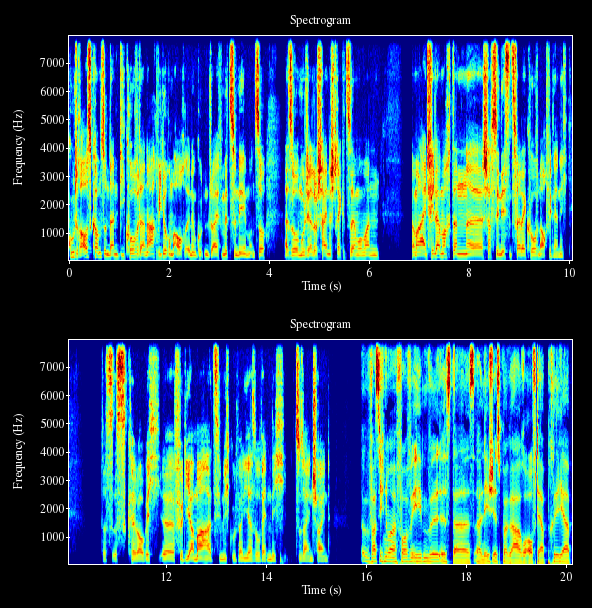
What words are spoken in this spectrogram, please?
gut rauskommst und dann die Kurve danach wiederum auch in einem guten Drive mitzunehmen und so. Also Mugello scheint eine Strecke zu sein, wo man, wenn man einen Fehler macht, dann äh, schaffst du die nächsten zwei, drei Kurven auch wieder nicht. Das ist, glaube ich, äh, für die Yamaha ziemlich gut, weil die ja so wendig zu sein scheint. Was ich nochmal hervorheben will, ist, dass Aleix Espargaro auf der Aprilia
